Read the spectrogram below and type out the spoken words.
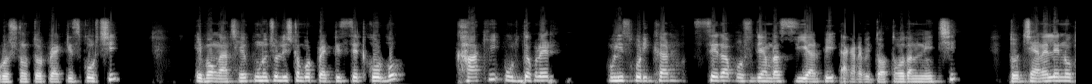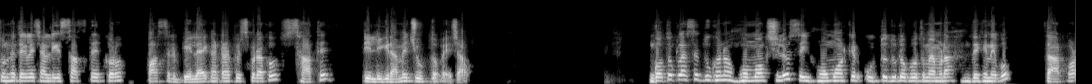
প্রশ্ন উত্তর প্র্যাকটিস করছি। এবং আছে উনচল্লিশ নম্বর প্র্যাকটিস সেট করব। খাকি উর্দকলের পুলিশ পরীক্ষার সেরা প্রস্তুতি আমরা সিআরপি একাডেমির তত্ত্বাবধানে নিচ্ছি। তো চ্যানেলে নতুন হতে গেলে চ্যানেলটিকে সাবস্ক্রাইব করো, পাশের বেল আইকনটা প্রেস করে রাখো, সাথে টেলিগ্রামে যুক্ত হয়ে যাও। গত ক্লাসে দুখানা হোমওয়ার্ক ছিল, সেই হোমওয়ার্কের উত্তর দুটো প্রথমে আমরা দেখে নেব। তারপর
